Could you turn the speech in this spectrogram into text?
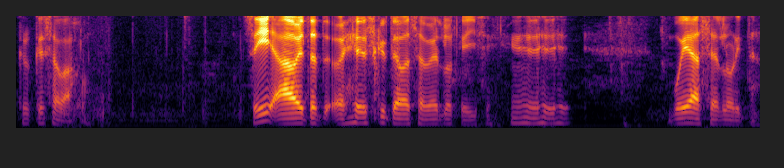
Creo que es abajo. ¿Sí? Ah, ahorita es que te vas a ver lo que hice. Voy a hacerlo ahorita.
